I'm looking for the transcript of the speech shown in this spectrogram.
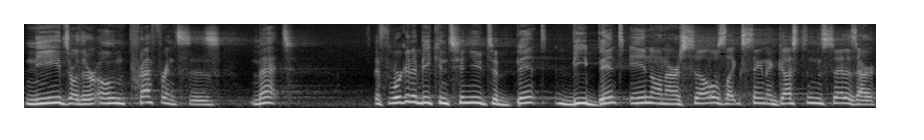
needs or their own preferences met. If we're going to be continued to bent, be bent in on ourselves, like St. Augustine said, as our,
